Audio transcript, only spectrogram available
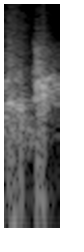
Well,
